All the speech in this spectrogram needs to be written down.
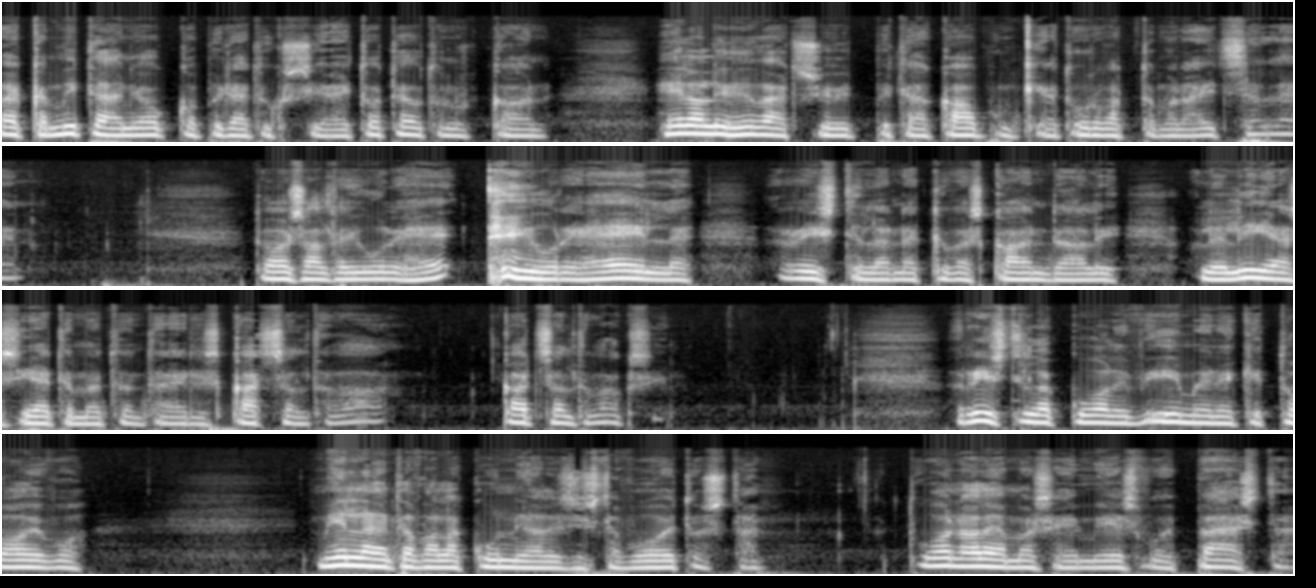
Vaikka mitään joukkopidätyksiä ei toteutunutkaan, Heillä oli hyvät syyt pitää kaupunkia turvattomana itselleen. Toisaalta juuri, he, juuri heille ristillä näkyvä skandaali oli liian sietämätöntä edes katseltavaa, katseltavaksi. Ristillä kuoli viimeinenkin toivo millään tavalla kunniallisesta voitosta. Tuon alemmas ei mies voi päästä.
